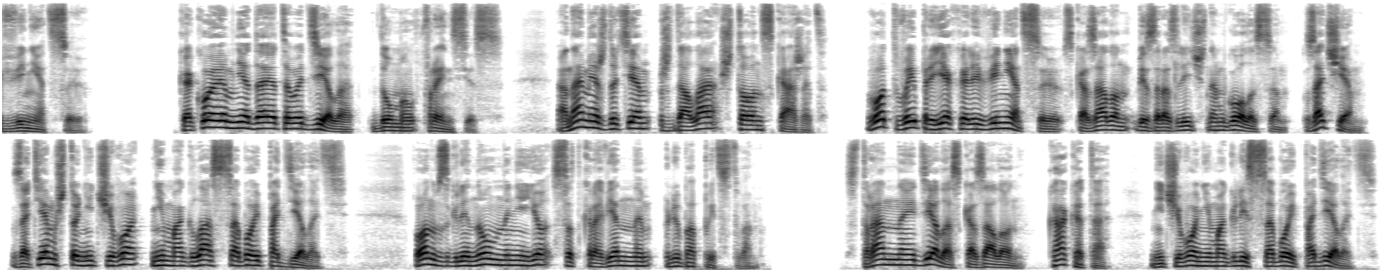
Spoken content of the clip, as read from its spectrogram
в Венецию. «Какое мне до этого дело?» – думал Фрэнсис. Она, между тем, ждала, что он скажет. «Вот вы приехали в Венецию», — сказал он безразличным голосом. «Зачем?» «Затем, что ничего не могла с собой поделать». Он взглянул на нее с откровенным любопытством. «Странное дело», — сказал он. «Как это? Ничего не могли с собой поделать?»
